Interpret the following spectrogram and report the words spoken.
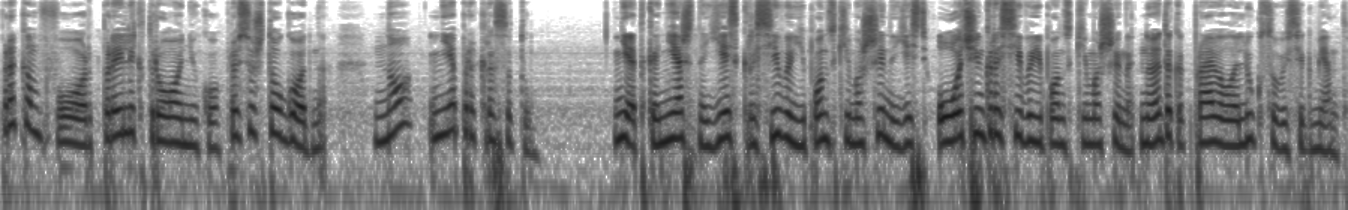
про комфорт, про электронику, про все что угодно, но не про красоту. Нет, конечно, есть красивые японские машины, есть очень красивые японские машины, но это, как правило, люксовый сегмент.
